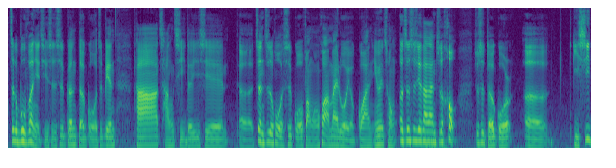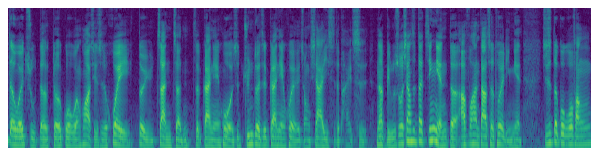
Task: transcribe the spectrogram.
这个部分也其实是跟德国这边它长期的一些。呃，政治或者是国防文化脉络有关，因为从二次世界大战之后，就是德国呃以西德为主的德国文化，其实会对于战争这个概念或者是军队这个概念，会有一种下意识的排斥。那比如说，像是在今年的阿富汗大撤退里面，其实德国国防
